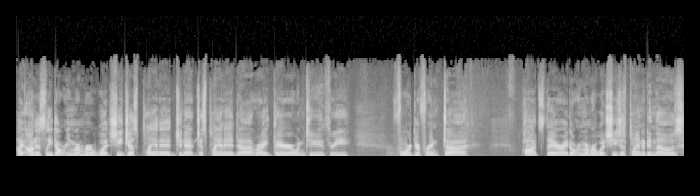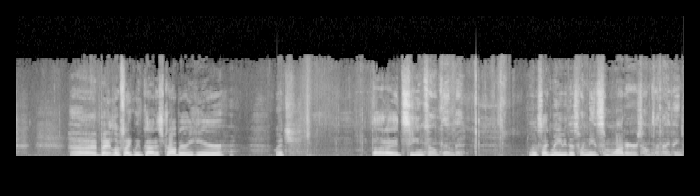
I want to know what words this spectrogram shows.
I honestly don't remember what she just planted. Jeanette just planted uh, right there. One, two, three, four different uh, pots there. I don't remember what she just planted in those. Uh, but it looks like we've got a strawberry here, which thought I had seen something, but looks like maybe this one needs some water or something, I think.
